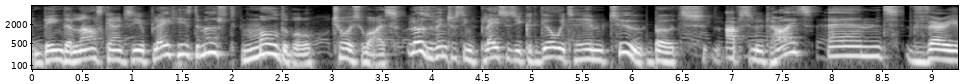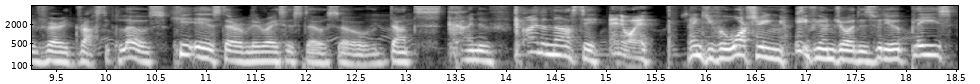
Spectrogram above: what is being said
and being the last character you play, he's the most moldable, choice-wise. Loads of interesting places you could go with him too, both absolute highs and very, very drastic lows. He is terribly racist though, so that's kind of, kind of nasty. Anyway, thank you for watching. If you enjoyed this video, please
